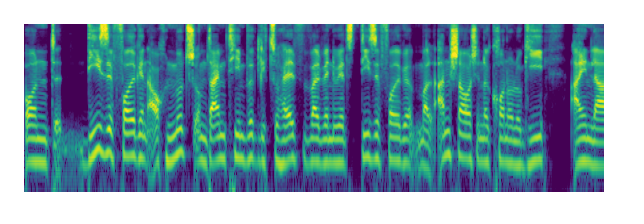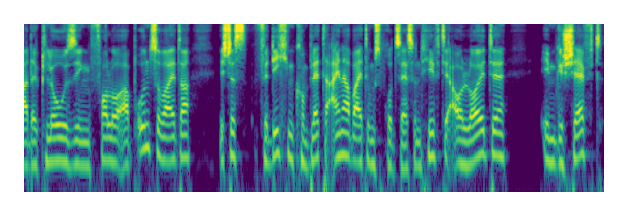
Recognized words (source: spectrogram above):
und diese Folgen auch nutzt, um deinem Team wirklich zu helfen, weil wenn du jetzt diese Folge mal anschaust in der Chronologie, Einlade, Closing, Follow-up und so weiter, ist das für dich ein kompletter Einarbeitungsprozess und hilft dir auch Leute, im Geschäft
